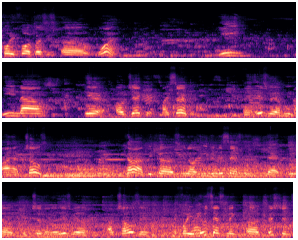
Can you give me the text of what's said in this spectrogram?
44 verses uh one. Ye, ye now hear, O Jacob, my servant, and Israel, whom I have chosen. God, because you know, even this says that you know the children of Israel are chosen. And for you New Testament uh, Christians,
